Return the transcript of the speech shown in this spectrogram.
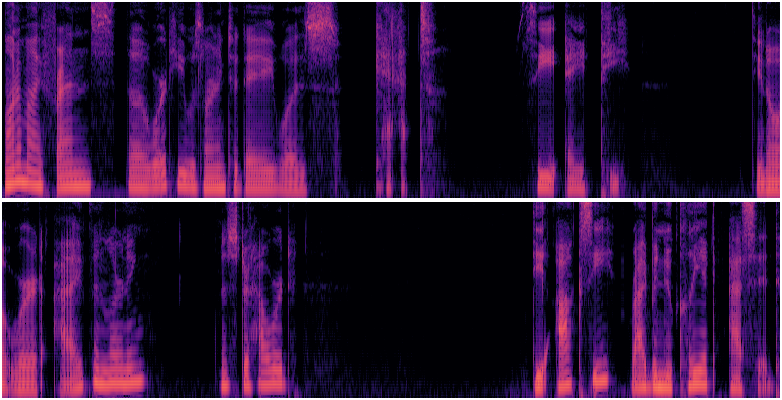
one of my friends, the word he was learning today was cat. C A T. Do you know what word I've been learning, Mr. Howard? Deoxyribonucleic acid.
